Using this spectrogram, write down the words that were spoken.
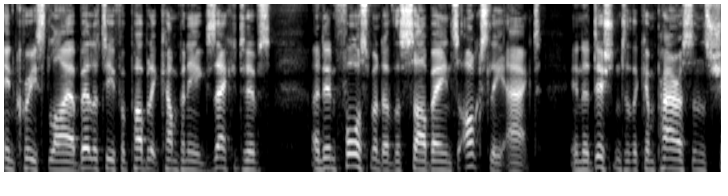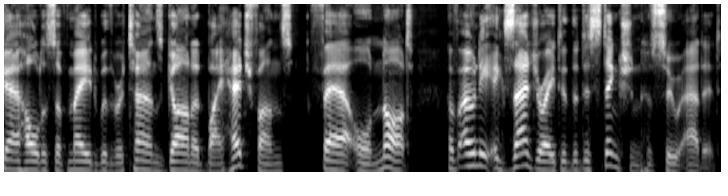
Increased liability for public company executives and enforcement of the Sarbanes Oxley Act, in addition to the comparisons shareholders have made with returns garnered by hedge funds, fair or not, have only exaggerated the distinction, Hasu added.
